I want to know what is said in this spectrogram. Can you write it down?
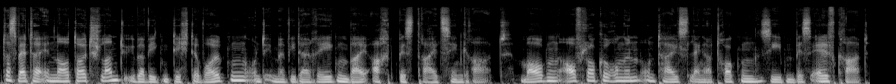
Das Wetter in Norddeutschland überwiegend dichte Wolken und immer wieder Regen bei 8 bis 13 Grad. Morgen Auflockerungen und teils länger trocken 7 bis 11 Grad.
